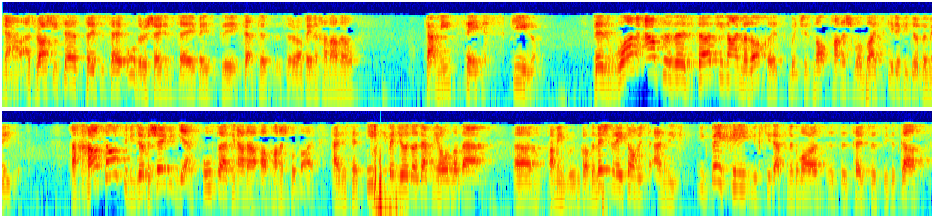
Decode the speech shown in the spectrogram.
Now, as Rashi says, Tosfos say, all the Rishonim say, basically, except as Rabbeinu Hananel, that means to say skilo. There's one out of those 39 malachos which is not punishable by skil if you do it b'mezid. A chatos, if you do a b'shegig, yes, all 39 are, are, punishable by. As we said, Isi ben Yehuda definitely holds of that. Um, I mean, we've got the Mishnah later on, which, and you, you basically, you can see that from the Gemara, as the Tosfos we discussed.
